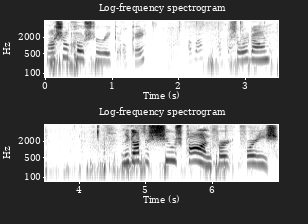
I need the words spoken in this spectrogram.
Marshall, Costa Rica, okay? Alright, okay. So we're going. And they got this huge pond for for these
